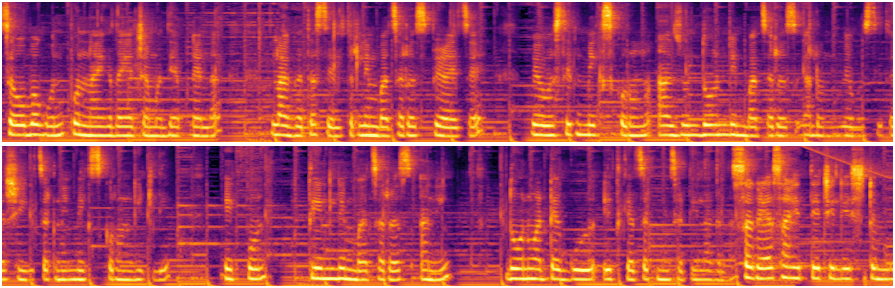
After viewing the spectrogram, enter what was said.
चव बघून पुन्हा एकदा याच्यामध्ये आपल्याला लागत असेल तर लिंबाचा रस पिळायचा आहे व्यवस्थित मिक्स करून अजून दोन लिंबाचा रस घालून व्यवस्थित अशी चटणी मिक्स करून घेतली. एकूण तीन लिंबाचा रस आणि दोन वाट्या गूळ इतक्या चटणीसाठी लागला. सगळ्या साहित्याची लिस्ट मी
